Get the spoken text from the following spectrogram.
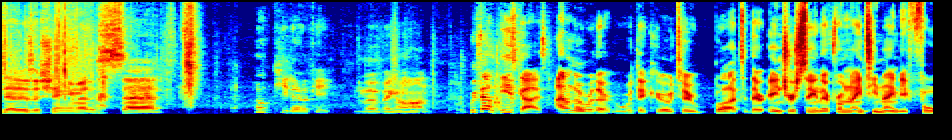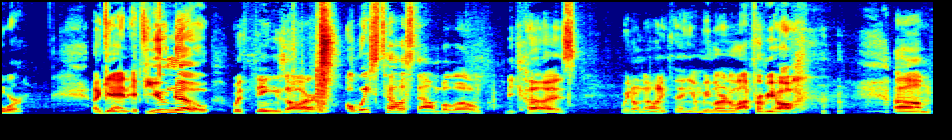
That is a shame. That is sad. Okie dokie. Moving on. We found these guys. I don't know where they what they go to, but they're interesting. They're from 1994. Again, if you know what things are, always tell us down below because we don't know anything and we learn a lot from y'all. um,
